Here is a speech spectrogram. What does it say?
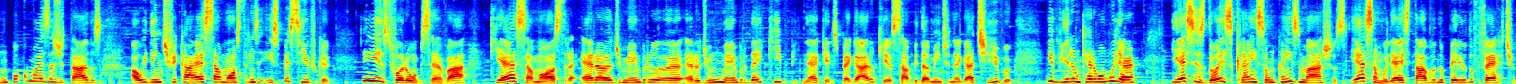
um pouco mais agitados ao identificar essa amostra específica. E eles foram observar que essa amostra era de membro eh, era de um membro da equipe, né, que eles pegaram que é sabidamente negativo e viram que era uma mulher. E esses dois cães são cães machos, e essa mulher estava no período fértil.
